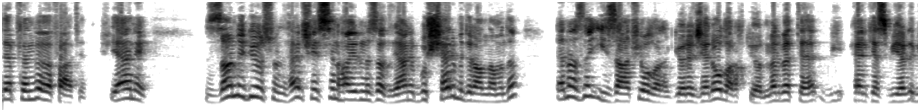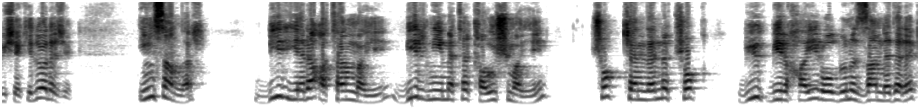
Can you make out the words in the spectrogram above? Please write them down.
Depremde vefat etmiş. Yani zannediyorsunuz her şey sizin hayrınızadır. Yani bu şer midir anlamında? En azından izafi olarak, göreceli olarak diyorum. Elbette herkes bir yerde bir şekilde ölecek. İnsanlar bir yere atanmayı, bir nimete kavuşmayı çok kendilerine çok büyük bir hayır olduğunu zannederek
